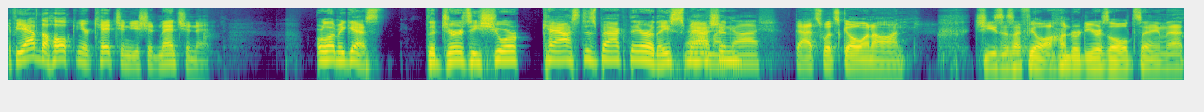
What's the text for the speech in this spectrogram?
If you have the Hulk in your kitchen, you should mention it. or let me guess, the Jersey Shore cast is back there. Are they smashing? oh my gosh That's what's going on. Jesus, I feel hundred years old saying that.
